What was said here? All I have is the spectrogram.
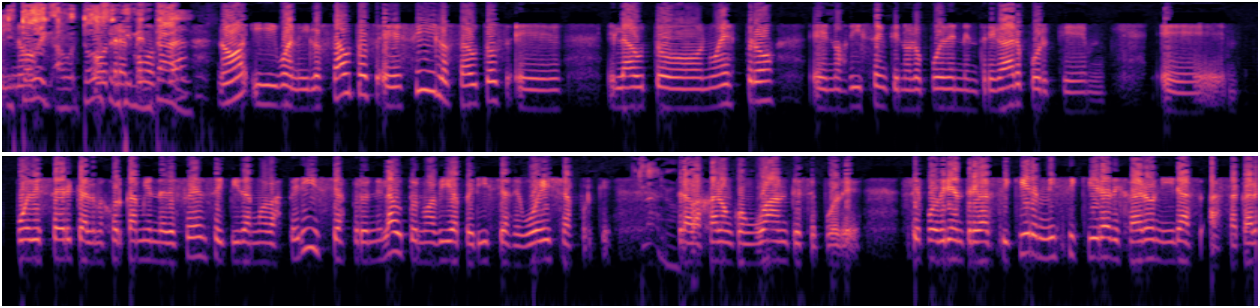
sino todo, sentimental. ¿no? Y bueno, y los autos, eh, sí, los autos, eh, el auto nuestro, eh, nos dicen que no lo pueden entregar porque eh, puede ser que a lo mejor cambien de defensa y pidan nuevas pericias, pero en el auto no había pericias de huellas porque trabajaron con guantes, se puede se podría entregar. Si quieren, ni siquiera dejaron ir a, sacar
